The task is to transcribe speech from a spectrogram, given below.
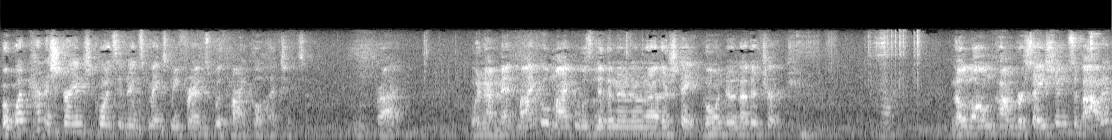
But what kind of strange coincidence makes me friends with Michael Hutchinson, right? When I met Michael, Michael was living in another state, going to another church. No long conversations about it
